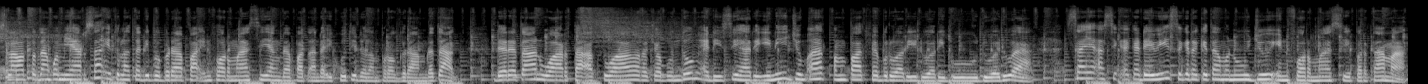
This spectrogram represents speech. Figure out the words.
Selamat petang pemirsa, itulah tadi beberapa informasi yang dapat Anda ikuti dalam program Detak. Deretan Warta Aktual Reco Buntung edisi hari ini Jumat 4 Februari 2022. Saya Asik Eka Dewi, segera kita menuju informasi pertama.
